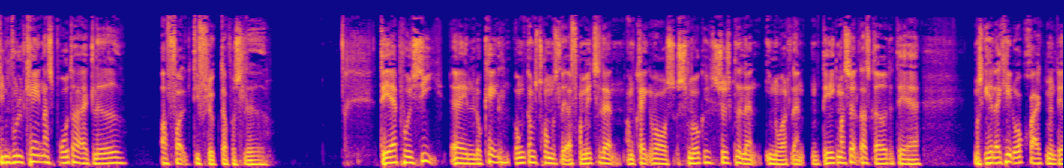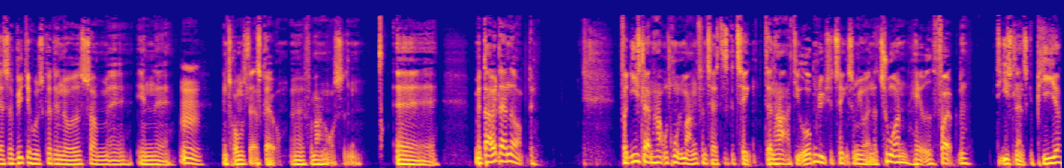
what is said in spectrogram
Din vulkaner sprutter af glæde, og folk de flygter på slæde. Det er poesi af en lokal ungdomstrommeslager fra Midtjylland omkring vores smukke søskendeland i Nordlanden. Det er ikke mig selv, der har skrevet det. Det er måske heller ikke helt ordkorrekt, men det er, så vidt jeg husker, det er noget, som øh, en, øh, Mm. en trommeslager skrev øh, for mange år siden. Øh, men der er jo et eller andet om det. For Island har utrolig mange fantastiske ting. Den har de åbenlyse ting, som jo er naturen, havet, folkene, de islandske piger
